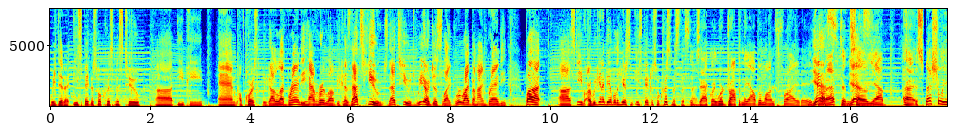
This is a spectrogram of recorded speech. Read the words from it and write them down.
We did a East Bakersfield Christmas 2 uh, EP. And of course, we got to let Brandy have her love because that's huge. That's huge. We are just like, we're right behind Brandy. But, uh, Steve, are we going to be able to hear some East Bakersfield Christmas this time? Exactly. We're dropping the album on Friday, Yes, correct? And yes. so, yeah, uh, especially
